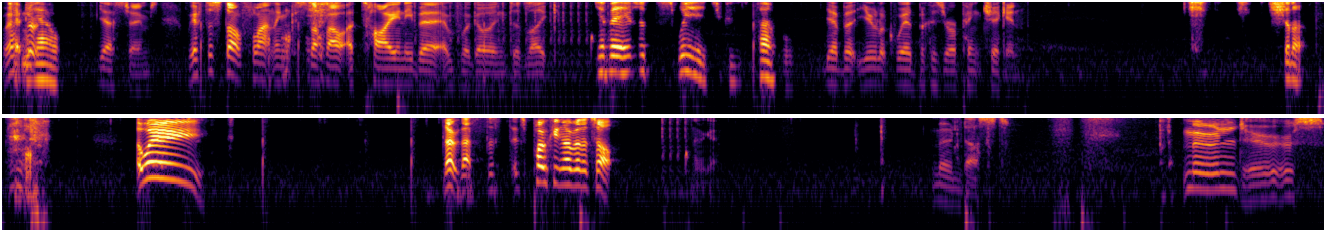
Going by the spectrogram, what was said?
We check me out. yes, James. We have to start flattening stuff out a tiny bit if we're going to like. Yeah, but it looks weird because it's purple. Yeah, but you look weird because you're a pink chicken. Shut up. Away! No, that's, that's it's poking over the top. There we go. Moon dust. Moon juice.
